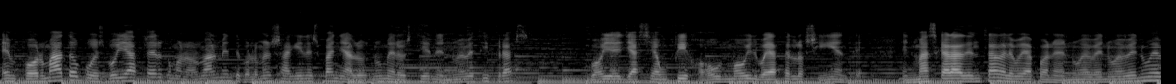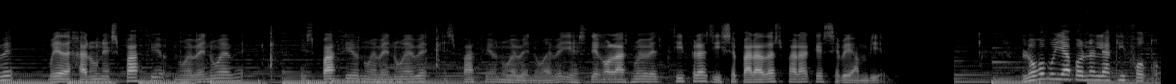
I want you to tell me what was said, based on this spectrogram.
en formato pues voy a hacer como normalmente, por lo menos aquí en España los números tienen nueve cifras voy a, ya sea un fijo o un móvil, voy a hacer lo siguiente. En máscara de entrada le voy a poner 999, voy a dejar un espacio, 99, espacio 99, espacio 99 y así tengo las nueve cifras y separadas para que se vean bien. Luego voy a ponerle aquí foto.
